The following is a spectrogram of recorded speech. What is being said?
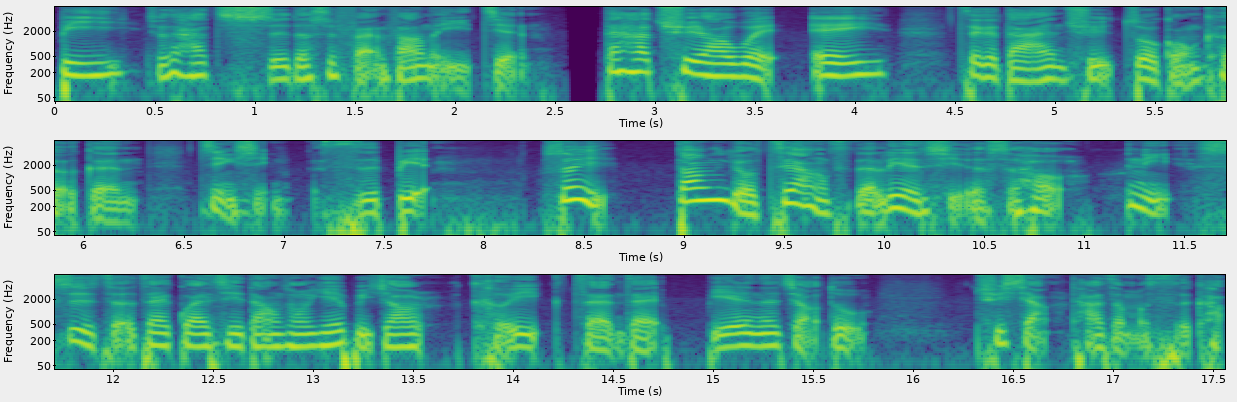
B，就是他持的是反方的意见。但他却要为 A 这个答案去做功课跟进行思辨，所以当有这样子的练习的时候，你试着在关系当中也比较可以站在别人的角度去想他怎么思考，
